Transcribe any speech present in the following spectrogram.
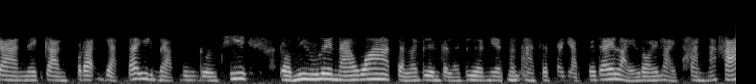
การในการประหยัดได้อีกแบบหนึ่งโดยที่เราไม่รู้เลยนะว่าแต่ละเดือนแต่ละเดือนเนี่ยมันอาจจะประหยัดไปได้หลายร้อยหลายพันนะคะ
